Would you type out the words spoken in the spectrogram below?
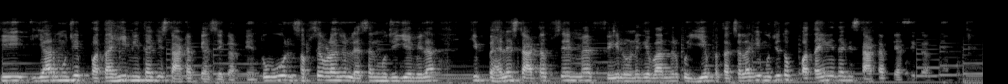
कि यार मुझे पता ही नहीं था कि स्टार्टअप कैसे करते हैं। तो वो सबसे बड़ा जो लेसन मुझे ये मिला कि पहले स्टार्टअप से मैं फेल होने के बाद मेरे को ये पता चला कि मुझे तो पता ही नहीं था कि स्टार्टअप कैसे करते हैं।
